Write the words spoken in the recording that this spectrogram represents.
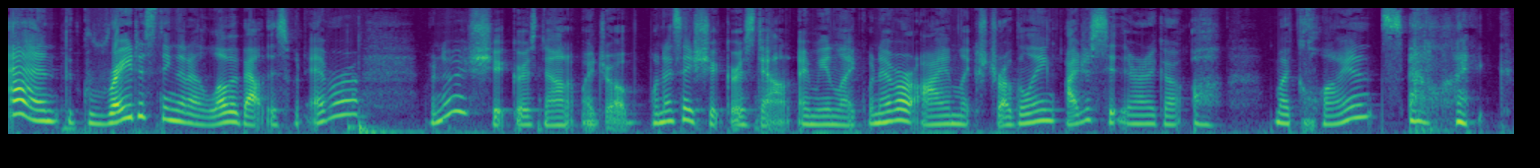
And the greatest thing that I love about this, whenever whenever shit goes down at my job, when I say shit goes down, I mean like whenever I am like struggling, I just sit there and I go, oh, my clients and like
